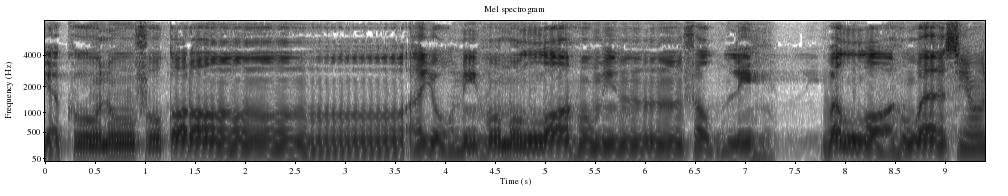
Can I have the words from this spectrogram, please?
يكونوا فقراء يغنهم الله من فضله والله واسع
